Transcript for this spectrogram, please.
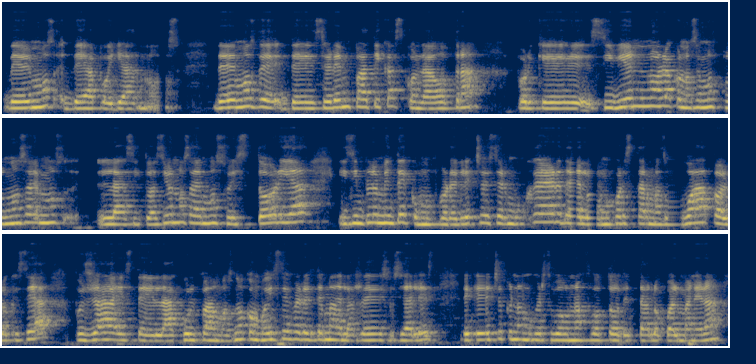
debemos de apoyarnos, debemos de, de ser empáticas con la otra porque si bien no la conocemos, pues no sabemos la situación, no sabemos su historia y simplemente como por el hecho de ser mujer, de a lo mejor estar más guapa o lo que sea, pues ya este, la culpamos, ¿no? Como dice ver el tema de las redes sociales, de que el hecho que una mujer suba una foto de tal o cual manera,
